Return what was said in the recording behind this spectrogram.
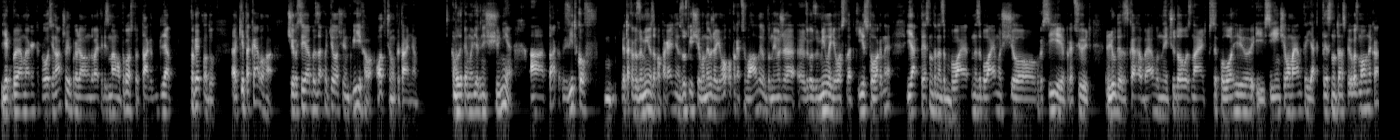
Якби Америка когось інакше відправляла, ну давайте візьмемо просто так для прикладу е, Кіта Келога. Чи Росія би захотіла, щоб він приїхав? От в чому питання. Велика ймовірність, що ні. А так, Вітков, я так розумію, за попередні зустрічі вони вже його опрацювали. Вони вже е, зрозуміли його слабкі сторони. Як тиснути, не забуває, не забуваємо, що в Росії працюють люди з КГБ. Вони чудово знають психологію і всі інші моменти, як тиснути на співрозмовника.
